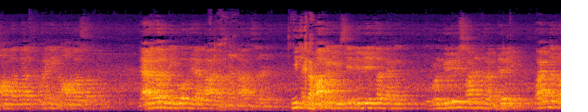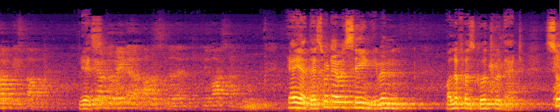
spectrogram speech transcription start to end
all of us suffering in all of us suffering. Wherever we go, we are all suffering. He'll come. dropping, you see, we are coming. When we started from Delhi, why the drop is stopped? Yes. We have to wait uh, hours for the in the last time. Yeah, yeah, that's what I was saying. Even all of us go through that. So,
